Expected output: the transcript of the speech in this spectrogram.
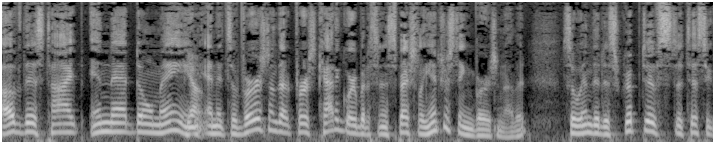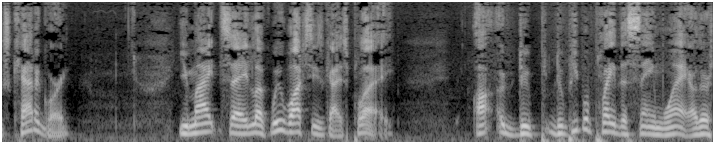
of this type in that domain, Yeah. and it's a version of that first category, but it's an especially interesting version of it. So in the descriptive statistics category, you might say, "Look, we watch these guys play." Uh, do do people play the same way? Are there, are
